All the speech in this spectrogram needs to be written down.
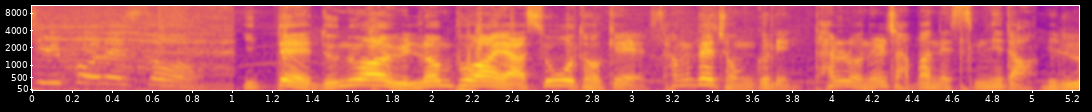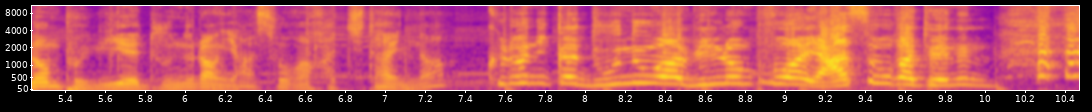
잊을 뻔했어. 이때 누누와 윌럼프와 야스오 덕에 상대 정글인 탈론을 잡아냈습니다. 윌럼프 위에 누누랑 야스오가 같이 타있나? 그러니까 누누와 윌럼프와 야스오가 되는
